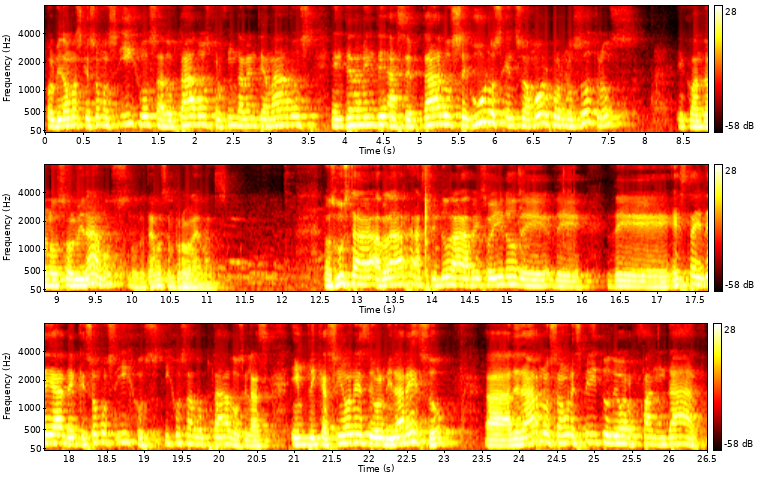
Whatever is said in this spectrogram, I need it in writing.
olvidamos que somos hijos adoptados, profundamente amados, enteramente aceptados, seguros en su amor por nosotros, y cuando nos olvidamos nos metemos en problemas. Nos gusta hablar, sin duda habéis oído de, de de esta idea de que somos hijos, hijos adoptados. Y las implicaciones de olvidar eso, uh, de darnos a un espíritu de orfandad,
